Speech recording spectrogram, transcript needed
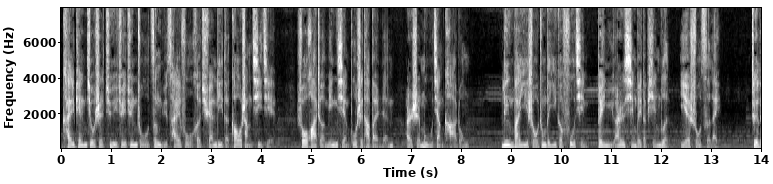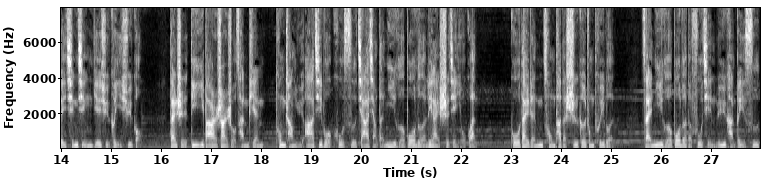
开篇就是拒绝君主赠予财富和权力的高尚气节，说话者明显不是他本人，而是木匠卡戎。另外一首中的一个父亲对女儿行为的评论也属此类。这类情形也许可以虚构，但是第一百二十二首残篇通常与阿基洛库斯假想的尼俄波勒恋爱事件有关。古代人从他的诗歌中推论，在尼俄波勒的父亲吕坎贝斯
